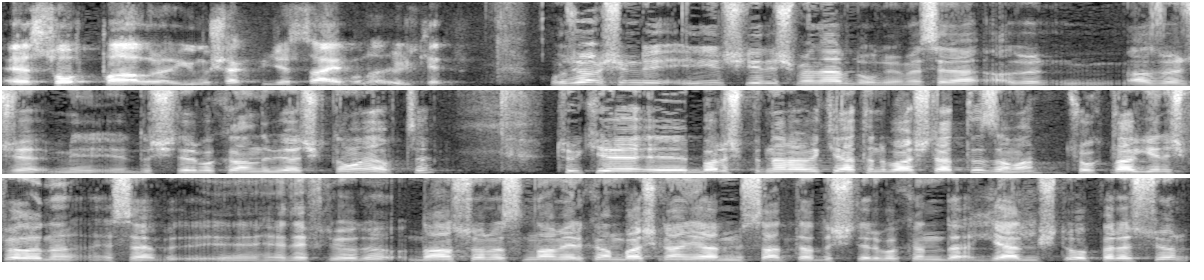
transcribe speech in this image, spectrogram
e, soft power'a, yumuşak güce sahip olan ülkedir. Hocam şimdi ilginç gelişmeler de oluyor. Mesela az ön- az önce Dışişleri Bakanlığı bir açıklama yaptı. Türkiye e, Barış Pınar Harekatı'nı başlattığı zaman çok daha geniş bir alanı hesap, e, hedefliyordu. Daha sonrasında Amerikan Başkan Yardımcısı hatta Dışişleri Bakanı da gelmişti. Operasyon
